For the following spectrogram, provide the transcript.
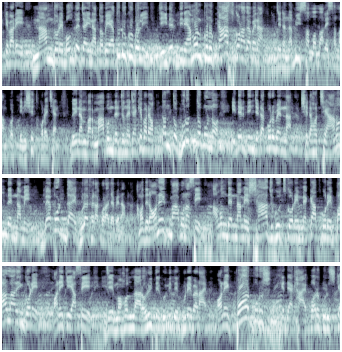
একেবারে নাম ধরে বলতে চাই না, তবে এতটুকু বলি যে ঈদের দিনে এমন কোনো কাজ করা যাবে না যেটা নবী সাল্লাহ আলাই সাল্লাম করতে নিষেধ করেছেন। দুই নাম্বার, মা বোনদের জন্য এটা একেবারে অত্যন্ত গুরুত্বপূর্ণ। ঈদের দিন যেটা করবেন না, সেটা হচ্ছে আনন্দের নামে ব্যাপরদায় ঘোরাফেরা করা যাবে না। আমাদের অনেক মা বোন আছে, আনন্দের নামে সাজগুজ করে, মেকআপ করে, পার্লারিং করে। অনেকেই আছে যে মহল্লার অলিতে গলিতে ঘুরে বেড়ায়। অনেক পর পুরুষকে দেখায়, পর পুরুষকে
